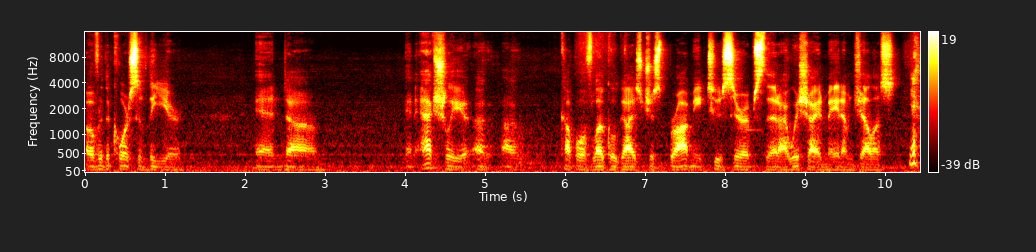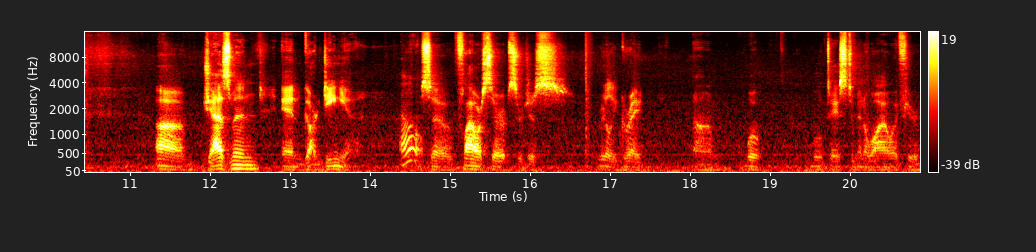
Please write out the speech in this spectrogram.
over the course of the year. And, um, and actually, a, a couple of local guys just brought me two syrups that I wish I had made. I'm jealous. Um, jasmine and gardenia. oh, So flower syrups are just really great. Um, we'll we'll taste them in a while if you're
